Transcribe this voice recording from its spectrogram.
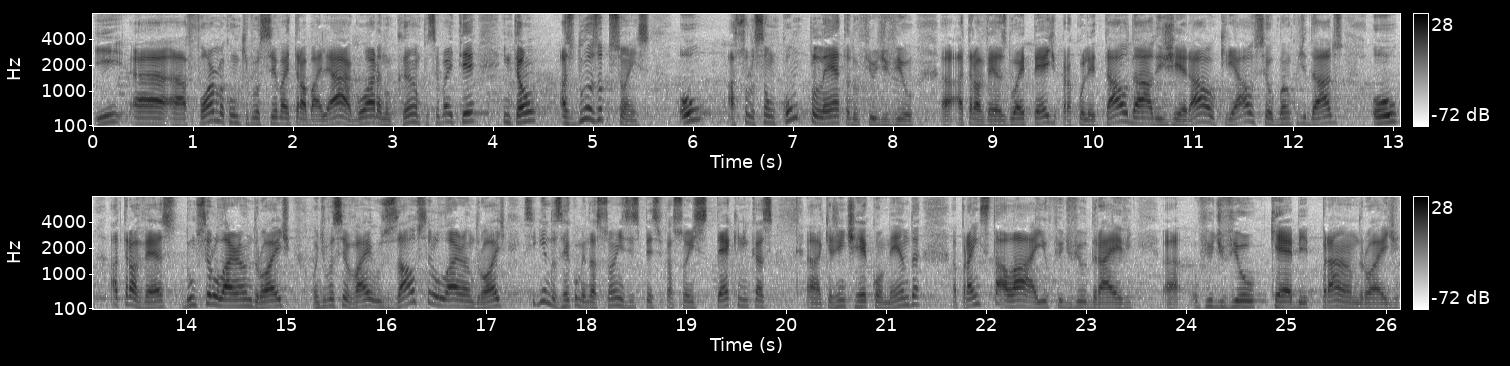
E a, a forma com que você vai trabalhar agora no campo, você vai ter então as duas opções. Ou a solução completa do Field View através do iPad para coletar o dado e gerar, criar o seu banco de dados, ou através de um celular Android, onde você vai usar o celular Android, seguindo as recomendações e especificações técnicas uh, que a gente recomenda, uh, para instalar aí o Field View Drive, uh, o Field View Cab para Android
